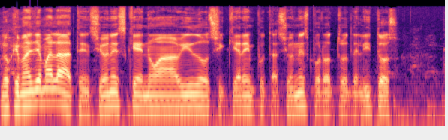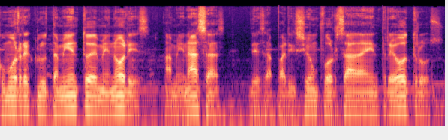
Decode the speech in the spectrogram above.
Lo que más llama la atención es que no ha habido siquiera imputaciones por otros delitos, como reclutamiento de menores, amenazas, desaparición forzada, entre otros.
